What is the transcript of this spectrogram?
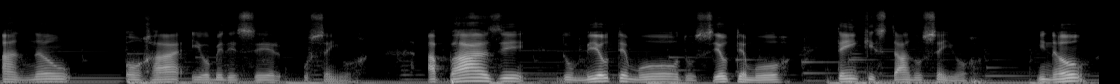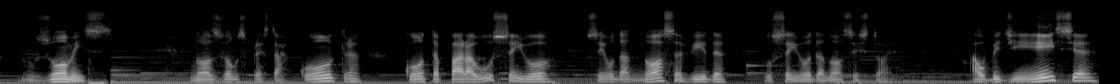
a não honrar e obedecer o Senhor. A base do meu temor, do seu temor, tem que estar no Senhor e não nos homens. Nós vamos prestar conta, conta para o Senhor, o Senhor da nossa vida, o Senhor da nossa história. A obediência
